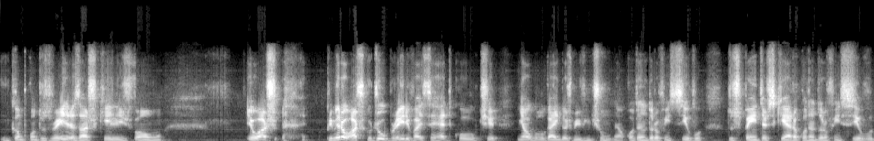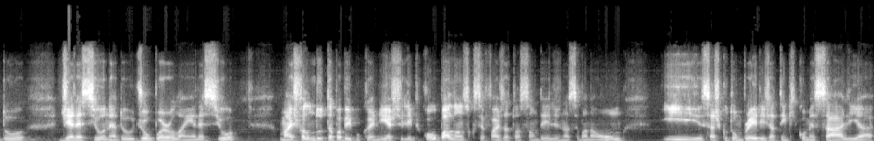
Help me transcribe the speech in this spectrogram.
em campo contra os Raiders, acho que eles vão. Eu acho. Primeiro, eu acho que o Joe Brady vai ser head coach em algum lugar em 2021, né? O coordenador ofensivo dos Panthers, que era o coordenador ofensivo do, de LSU, né? Do Joe Burrow lá em LSU. Mas falando do Tampa Bay Buccaneers, Felipe, qual o balanço que você faz da atuação deles na semana 1? E você acha que o Tom Brady já tem que começar ali a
